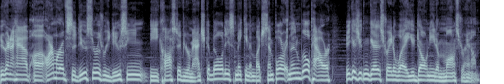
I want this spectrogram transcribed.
You're going to have uh, Armor of Seducers, reducing the cost of your magic abilities, making it much simpler. And then Willpower, because you can get it straight away. You don't need a Monster Helm.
